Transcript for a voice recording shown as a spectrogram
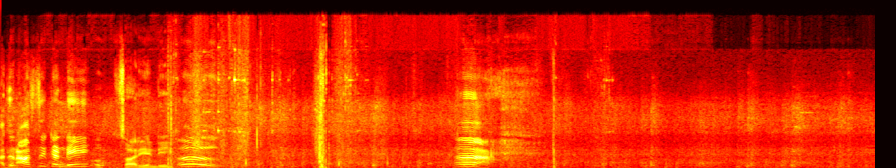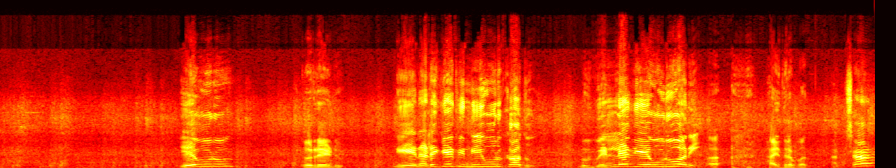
అది నా సీట్ అండి. సారీ అండి. ఏ ఊరు? తొర్రేడు. నేను అడిగేది నీ ఊరు కాదు. నువ్వు వెళ్ళేది ఏ ఊరు అని. హైదరాబాద్. అచ్చా.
